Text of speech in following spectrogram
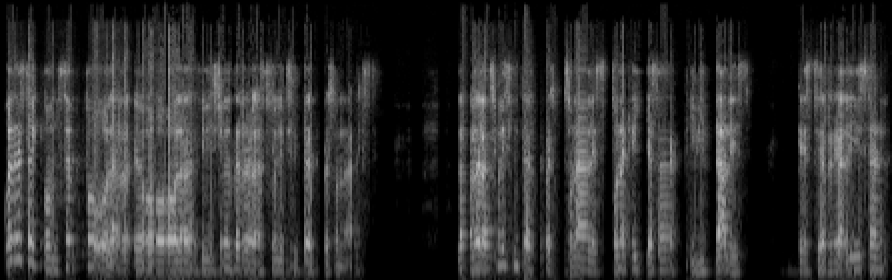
¿Cuál es el concepto o la, definición de relaciones interpersonales? Las relaciones interpersonales son aquellas actividades que se realizan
